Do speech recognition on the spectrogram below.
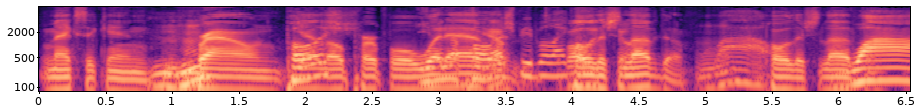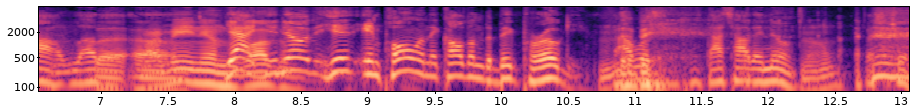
Mexican, mm-hmm. brown, Polish? yellow, purple, Even the whatever. Polish people like that? Polish loved them. Mm-hmm. wow. Polish loved Wow. Love him. it. But, I um, mean, Yeah, love you know, he, in Poland they called them the Big Pierogi. That was, that's how they knew him. Uh-huh. That's true.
